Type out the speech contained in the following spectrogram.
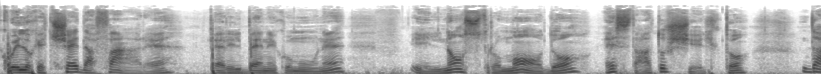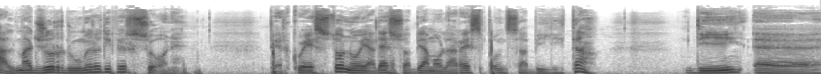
quello che c'è da fare per il bene comune e il nostro modo è stato scelto dal maggior numero di persone. Per questo noi adesso abbiamo la responsabilità di eh,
